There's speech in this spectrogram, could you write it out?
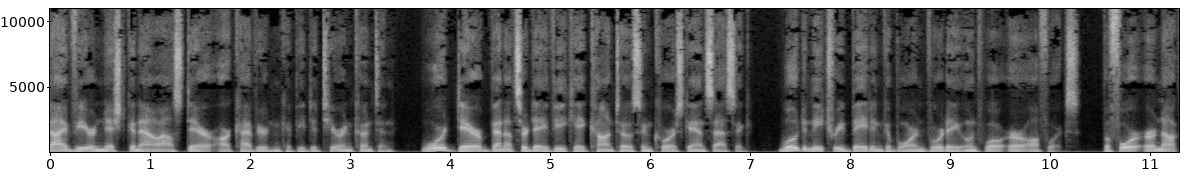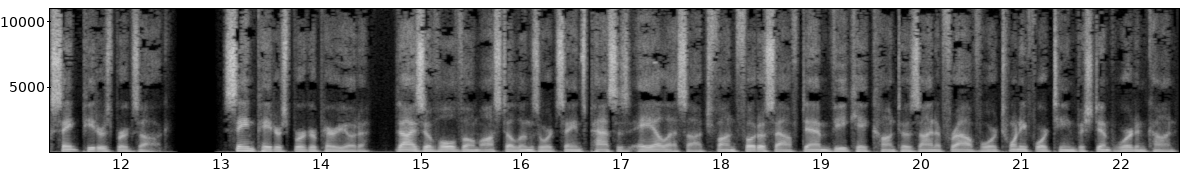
die wir nicht genau aus der archivierten Kopie datieren konnten, Ward der Benutzer de VK Kontos in Korresgansasig, wo Dmitri Badin geboren wurde und wo er aufwuchs, bevor er nach St. Petersburg zog. St. Petersburger Periode, die sowohl vom Ausstellungsort seines Passes als auch von Fotos auf dem VK Konto seiner Frau vor 2014 bestimmt werden kann,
